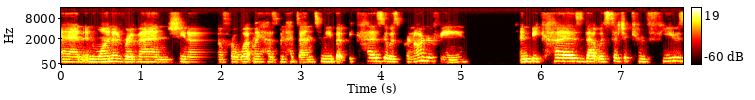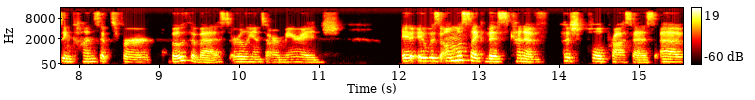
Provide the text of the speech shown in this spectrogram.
and and wanted revenge, you know, for what my husband had done to me, but because it was pornography and because that was such a confusing concept for both of us early into our marriage, it, it was almost like this kind of push pull process of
